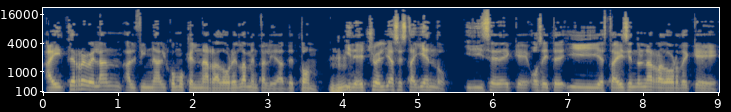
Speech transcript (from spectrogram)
ahí te revelan al final como que el narrador es la mentalidad de Tom. Y de hecho él ya se está yendo. Y dice de que, o sea, y, te- y está diciendo el narrador de que,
